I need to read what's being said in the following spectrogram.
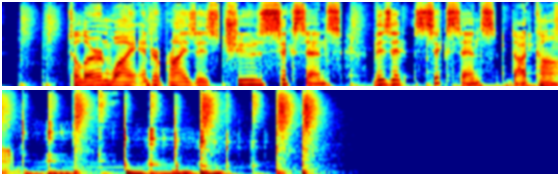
To learn why enterprises choose Syxsense, visit syxsense.com.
